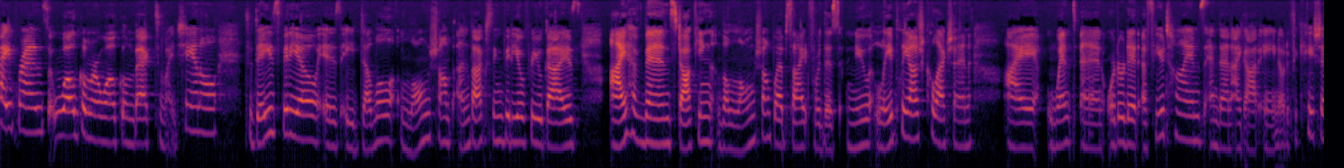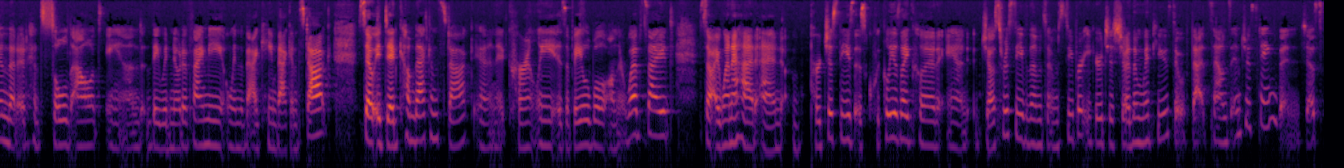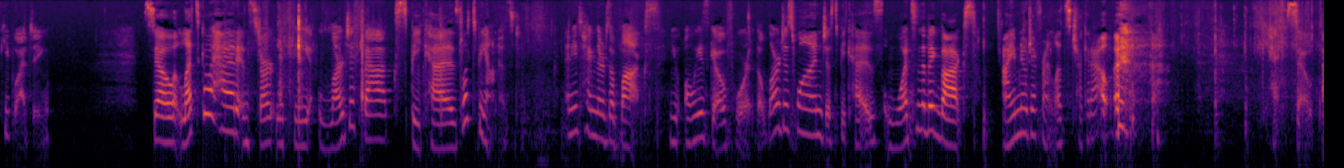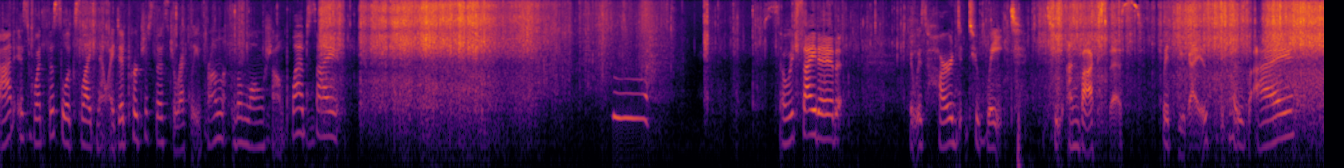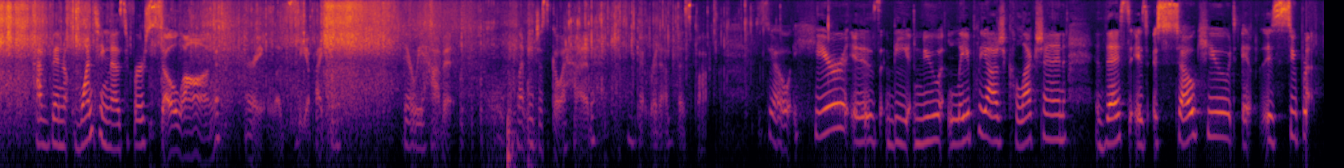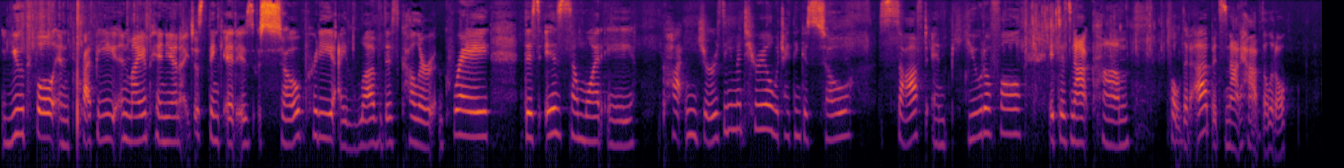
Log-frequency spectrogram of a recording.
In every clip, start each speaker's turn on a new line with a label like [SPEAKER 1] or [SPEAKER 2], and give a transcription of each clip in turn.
[SPEAKER 1] Hi friends, welcome or welcome back to my channel. Today's video is a double Longchamp unboxing video for you guys. I have been stalking the Longchamp website for this new Les Pliage collection. I went and ordered it a few times and then I got a notification that it had sold out and they would notify me when the bag came back in stock. So it did come back in stock and it currently is available on their website. So I went ahead and purchased these as quickly as I could and just received them. So I'm super eager to share them with you. So if that sounds interesting, then just keep watching. So let's go ahead and start with the largest box because let's be honest, anytime there's a box, you always go for the largest one just because what's in the big box? I am no different. Let's check it out. okay, so that is what this looks like. Now, I did purchase this directly from the Longchamp website. So excited. It was hard to wait to unbox this with you guys because I have been wanting this for so long. All right, let's see if I can. There we have it. Let me just go ahead and get rid of this box. So here is the new Les Pliage collection. This is so cute. It is super youthful and preppy, in my opinion. I just think it is so pretty. I love this color gray. This is somewhat a cotton jersey material, which I think is so soft and beautiful. It does not come folded up, it's not have the little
